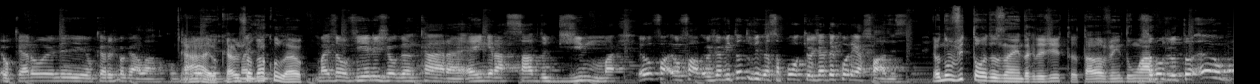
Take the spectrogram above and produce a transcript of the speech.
Eu quero ele. Eu quero jogar lá no computador. ah, eu dele, quero mas- jogar com o Léo. Mas eu vi ele jogando, cara, é engraçado demais. Eu, eu falo, eu já vi tanto vídeo dessa porra que eu já decorei as fases. Eu não vi todas ainda, acredita? Eu tava vendo um. Você não viu? to- Eu,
